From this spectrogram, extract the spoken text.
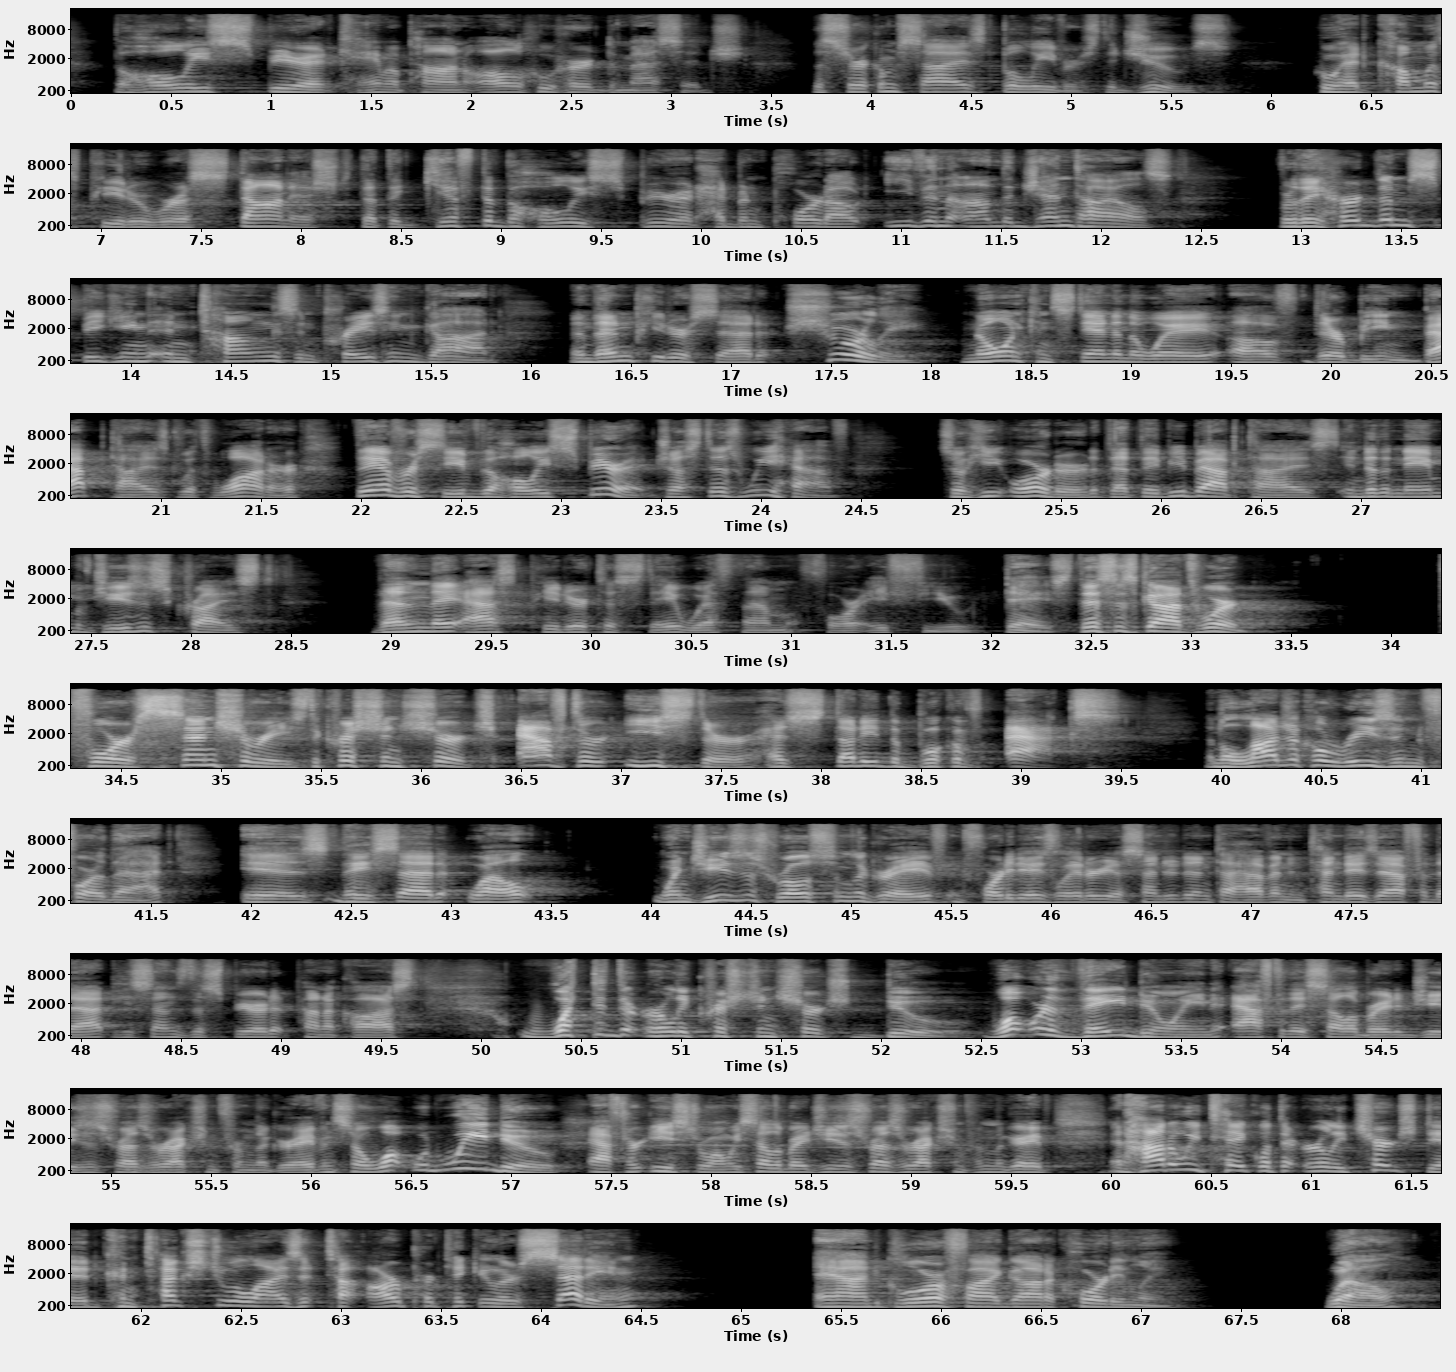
the Holy Spirit came upon all who heard the message. The circumcised believers, the Jews, who had come with Peter, were astonished that the gift of the Holy Spirit had been poured out even on the Gentiles, for they heard them speaking in tongues and praising God. And then Peter said, Surely no one can stand in the way of their being baptized with water. They have received the Holy Spirit, just as we have. So he ordered that they be baptized into the name of Jesus Christ. Then they asked Peter to stay with them for a few days. This is God's word. For centuries, the Christian church, after Easter, has studied the book of Acts. And the logical reason for that is they said, well, when Jesus rose from the grave, and 40 days later he ascended into heaven, and 10 days after that he sends the Spirit at Pentecost, what did the early Christian church do? What were they doing after they celebrated Jesus' resurrection from the grave? And so, what would we do after Easter when we celebrate Jesus' resurrection from the grave? And how do we take what the early church did, contextualize it to our particular setting, and glorify God accordingly? Well,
